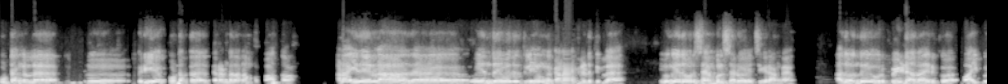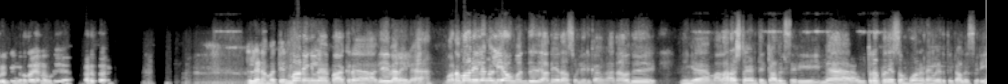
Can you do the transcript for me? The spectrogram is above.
கூட்டங்கள்ல ஒரு பெரிய கூட்டத்தை திரண்டதை நம்ம பார்த்தோம். ஆனா இதையெல்லாம் எந்த விதத்திலயும் இவங்க கணக்கில் எடுத்துக்கல. இவங்க ஏதோ ஒரு சாம்பிள் சர்வே வச்சுக்கிறாங்க. அது வந்து ஒரு பெய்டா தான் இருக்க வாய்ப்பு இருக்குங்கிறதா என்னுடைய கருத்தா இருக்கு. இல்ல நம்ம தென் மாநிலங்கள பாக்குற அதே வேலையில வட மாநிலங்கள்லயும் அவங்க வந்து அதே தான் சொல்லியிருக்காங்க அதாவது நீங்க மகாராஷ்டிரா எடுத்துக்கிட்டாலும் சரி இல்ல உத்தரப்பிரதேசம் போன இடங்கள் எடுத்துக்கிட்டாலும் சரி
